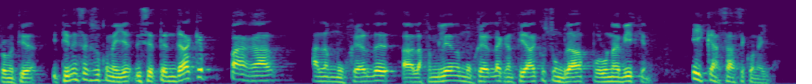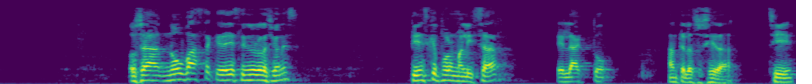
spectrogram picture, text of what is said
prometida, y tiene sexo con ella, dice, tendrá que pagar a la mujer, de, a la familia de la mujer la cantidad acostumbrada por una virgen y casarse con ella. O sea, no basta que hayas tenido relaciones, tienes que formalizar el acto ante la sociedad. ¿sí?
